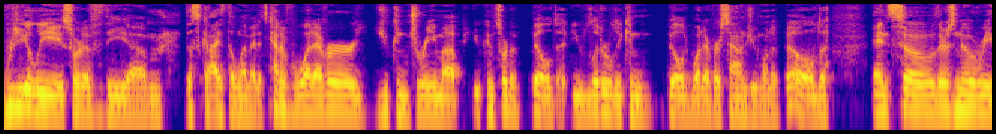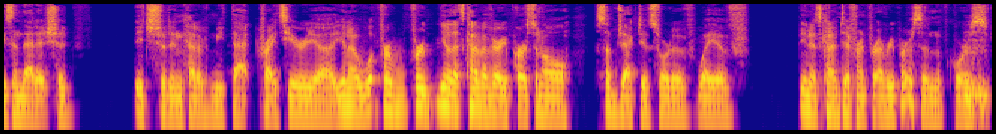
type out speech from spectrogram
really sort of the um, the sky's the limit. It's kind of whatever you can dream up, you can sort of build it. You literally can build whatever sound you want to build, and so there's no reason that it should it shouldn't kind of meet that criteria. You know, for for you know that's kind of a very personal, subjective sort of way of you know it's kind of different for every person, of course. Mm-hmm.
